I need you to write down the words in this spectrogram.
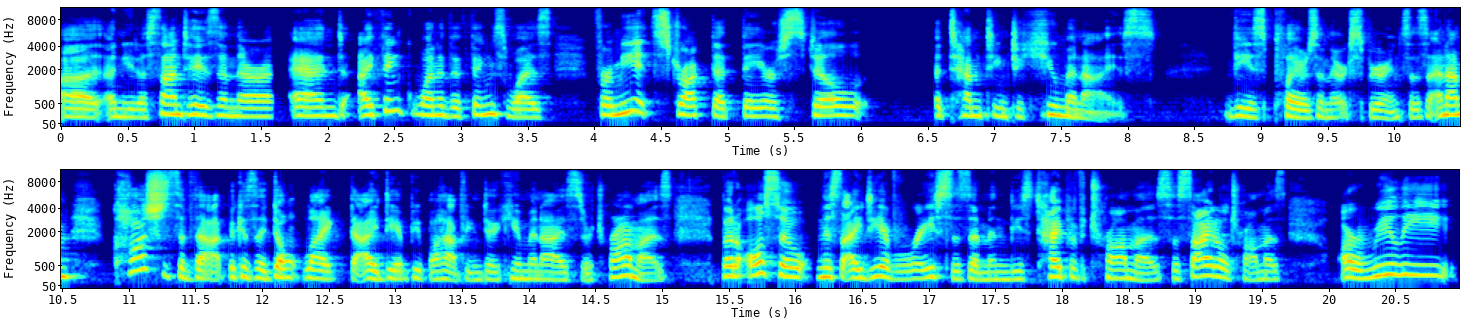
uh, Anita Asante in there. And I think one of the things was, for me, it struck that they are still attempting to humanize these players and their experiences. And I'm cautious of that because I don't like the idea of people having to humanize their traumas, but also this idea of racism and these type of traumas, societal traumas are really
